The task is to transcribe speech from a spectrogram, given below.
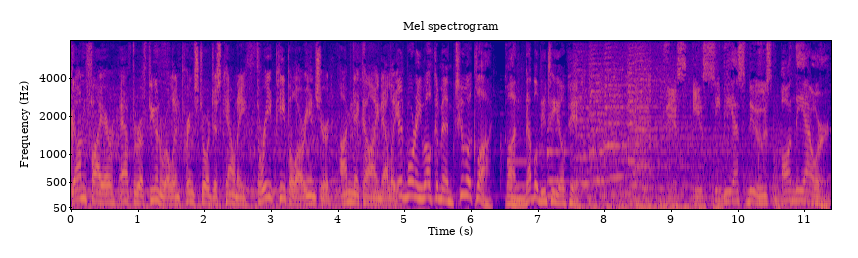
Gunfire after a funeral in Prince George's County. Three people are injured. I'm Nick Iannelli. Good morning. Welcome in 2 o'clock on WTOP. This is CBS News on the Hour,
